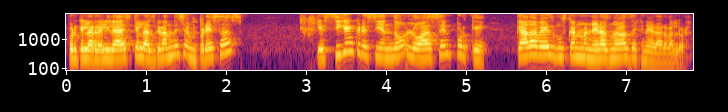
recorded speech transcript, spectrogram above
porque la realidad es que las grandes empresas que siguen creciendo lo hacen porque cada vez buscan maneras nuevas de generar valor.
